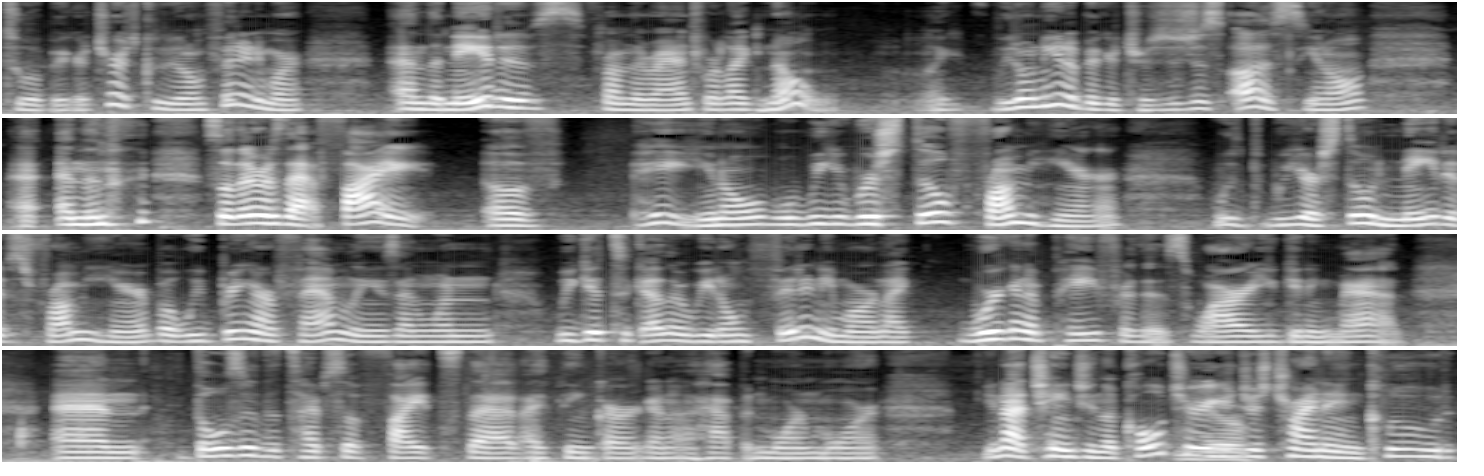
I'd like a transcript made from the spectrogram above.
to a bigger church because we don't fit anymore." And the natives from the ranch were like, "No. Like we don't need a bigger church. It's just us, you know?" And then so there was that fight of, "Hey, you know, well we we're still from here." we, we are still natives from here, but we bring our families, and when we get together, we don't fit anymore. Like, we're going to pay for this. Why are you getting mad? And those are the types of fights that I think are going to happen more and more. You're not changing the culture, Yeah. you're just trying to include,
